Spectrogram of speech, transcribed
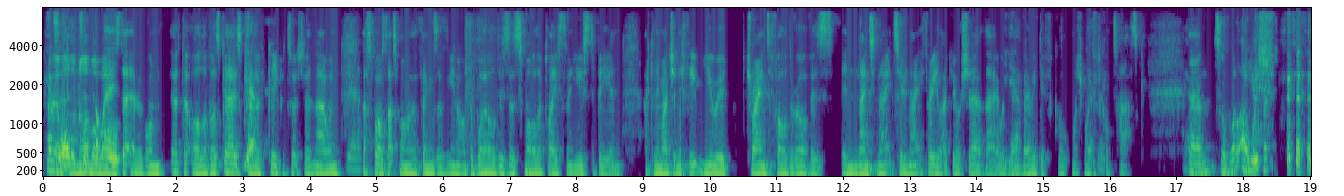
Kind of all the normal ways that everyone, that all of us guys kind yeah. of keep in touch with now. And yeah. I suppose that's one of the things that, you know, the world is a smaller place than it used to be. And I can imagine if you, you were trying to follow the Rovers in 1992, 93, like your shirt there, it would yeah. be a very difficult, much more Definitely. difficult task. Um, so what well, do you fr-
